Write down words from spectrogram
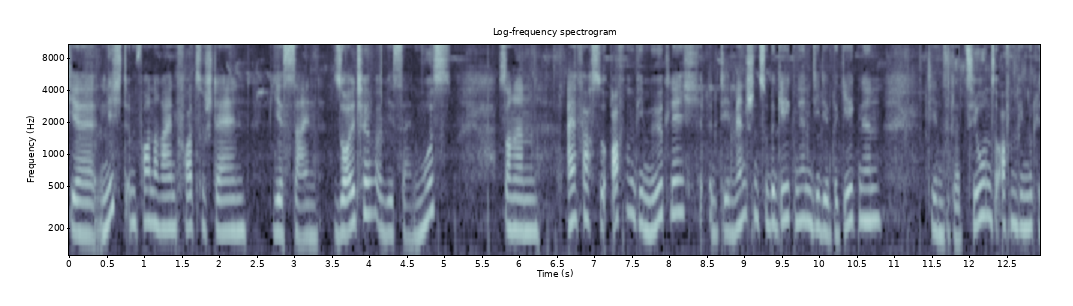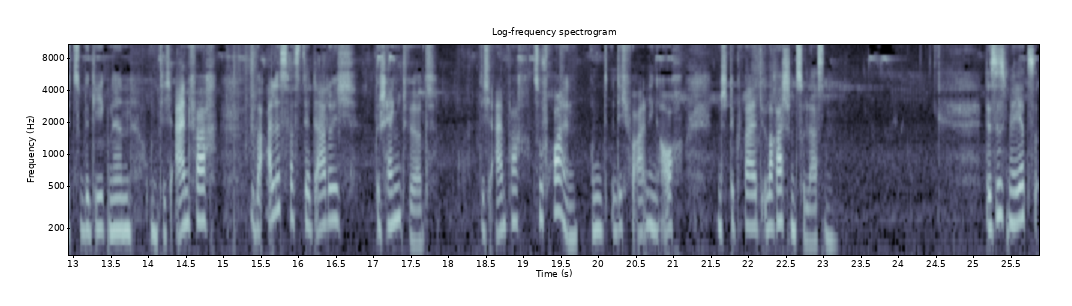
dir nicht im Vornherein vorzustellen, wie es sein sollte oder wie es sein muss, sondern einfach so offen wie möglich den Menschen zu begegnen, die dir begegnen, den Situationen so offen wie möglich zu begegnen und dich einfach über alles, was dir dadurch geschenkt wird, dich einfach zu freuen und dich vor allen Dingen auch ein Stück weit überraschen zu lassen. Das ist mir jetzt,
